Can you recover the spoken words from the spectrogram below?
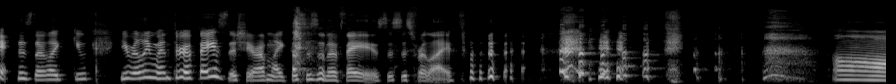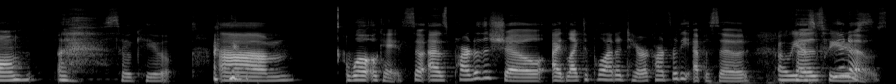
pandas. They're like, You you really went through a phase this year. I'm like, this isn't a phase. This is for life. oh so cute. Um well, okay. So as part of the show, I'd like to pull out a tarot card for the episode. Oh yes, please. Who knows?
